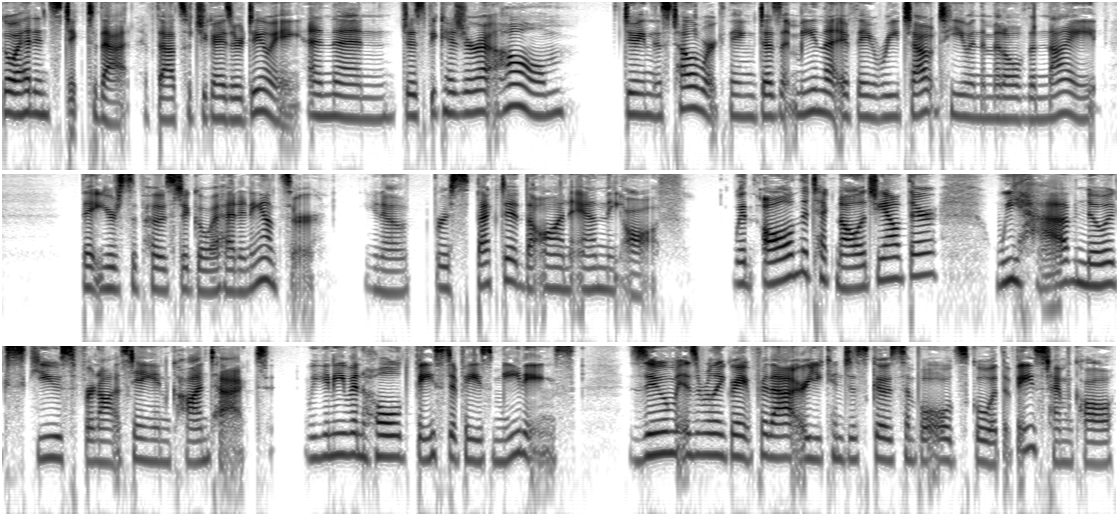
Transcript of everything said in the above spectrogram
go ahead and stick to that if that's what you guys are doing. And then just because you're at home doing this telework thing doesn't mean that if they reach out to you in the middle of the night that you're supposed to go ahead and answer. You know, respect it the on and the off. With all the technology out there, we have no excuse for not staying in contact. We can even hold face to face meetings. Zoom is really great for that, or you can just go simple old school with a FaceTime call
